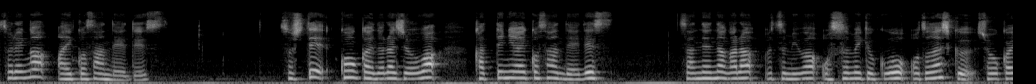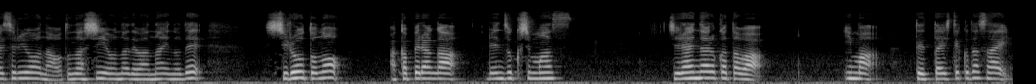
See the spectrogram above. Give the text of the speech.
それが aikoさんデーです。そして今回のラジオは勝手に aikoさんデーです。残念ながら内海はおすすめ曲をおとなしく紹介するようなおとなしい女ではないので素人のアカペラが連続します。地雷のある方は今撤退してください。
